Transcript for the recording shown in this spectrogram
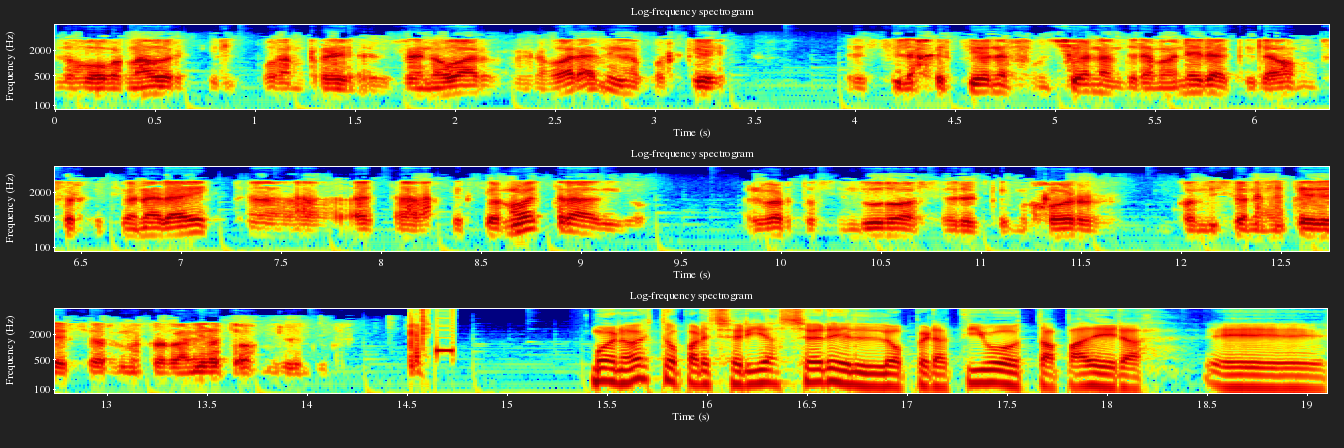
los gobernadores que puedan renovar, renovarán, digo, porque si las gestiones funcionan de la manera que la vamos a hacer gestionar a esta, gestión nuestra, digo, Alberto sin duda va a ser el que mejor condiciones esté de ser nuestro candidato 2023. Bueno, esto parecería ser el operativo Tapadera. Eh,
